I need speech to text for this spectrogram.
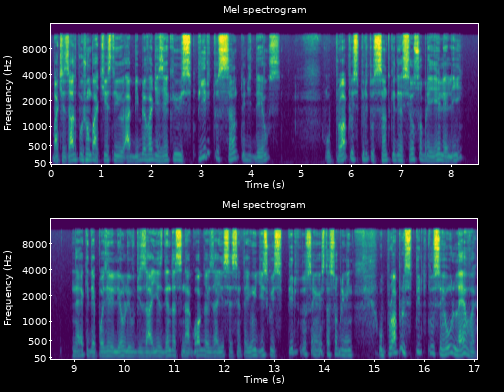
batizado por João Batista, e a Bíblia vai dizer que o Espírito Santo de Deus, o próprio Espírito Santo que desceu sobre ele ali, né, que depois ele leu o livro de Isaías dentro da sinagoga, Isaías 61, e diz que o Espírito do Senhor está sobre mim. O próprio Espírito do Senhor o leva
